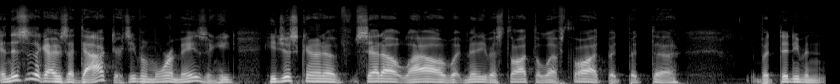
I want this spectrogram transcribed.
And this is a guy who's a doctor. It's even more amazing. He he just kind of said out loud what many of us thought the left thought, but but uh, but didn't even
